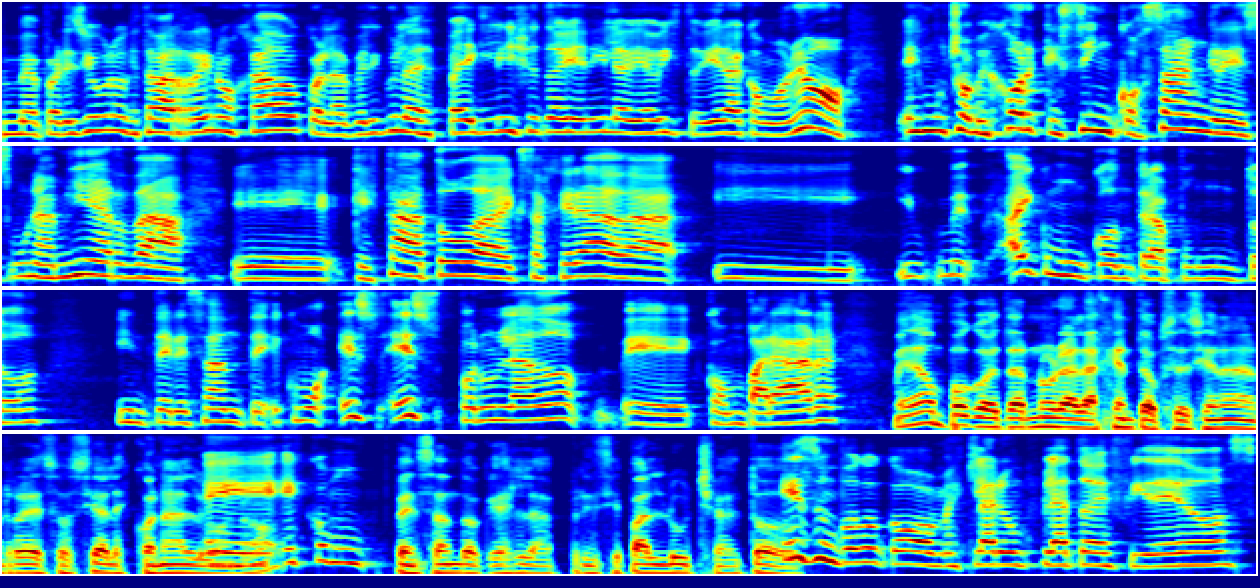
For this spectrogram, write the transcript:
me apareció uno que estaba re enojado con la película de Spike Lee. Yo todavía ni la había visto. Y era como, no, es mucho mejor que Cinco Sangres, una mierda, eh, que está toda exagerada. Y, hay como un contrapunto interesante. Es como, es, es por un lado, eh, comparar. Me da un poco de ternura a la gente obsesionada en redes sociales con algo, eh, ¿no? Es como. Pensando que es la principal lucha de todo. Es un poco como mezclar un plato de fideos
